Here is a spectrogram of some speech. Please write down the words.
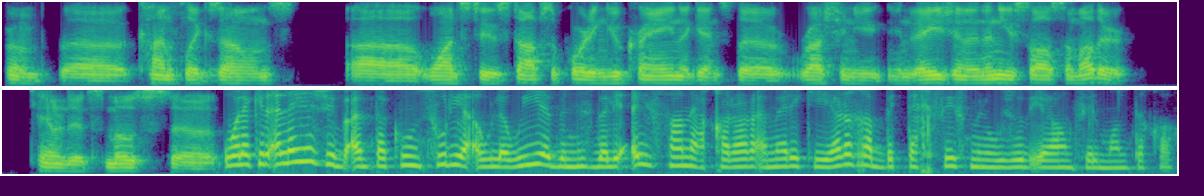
from uh, conflict zones, uh, wants to stop supporting Ukraine against the Russian invasion, and then you saw some other candidates most uh, ولكن ألا يجب أن تكون سوريا أولوية بالنسبة لأي صانع قرار أمريكي يرغب بالتخفيف من وجود إيران في المنطقة؟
